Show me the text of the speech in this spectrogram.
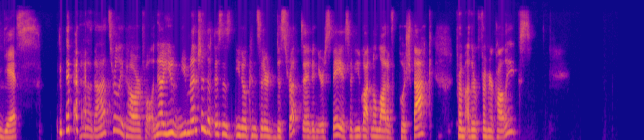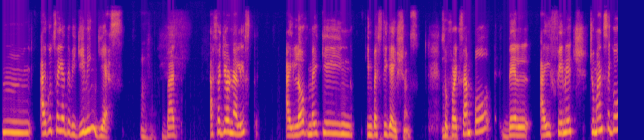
Yes. yeah, that's really powerful. Now you you mentioned that this is, you know, considered disruptive in your space. Have you gotten a lot of pushback from other from your colleagues? Mm, I would say at the beginning, yes. Mm-hmm. But as a journalist, I love making investigations. So, mm-hmm. for example, del, I finished two months ago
